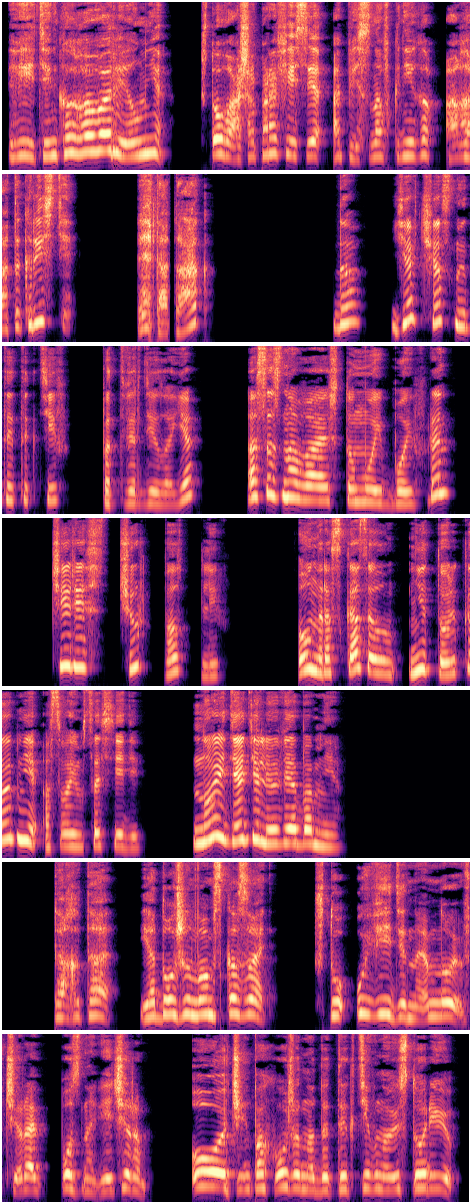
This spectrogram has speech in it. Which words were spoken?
«Витенька говорил мне, что ваша профессия описана в книгах Агаты Кристи. Это так?» «Да, я частный детектив», — подтвердила я, осознавая, что мой бойфренд чересчур болтлив. Он рассказывал не только мне о своем соседе, но и дяде Леве обо мне. «Тогда я должен вам сказать, что увиденное мною вчера поздно вечером очень похоже на детективную историю.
